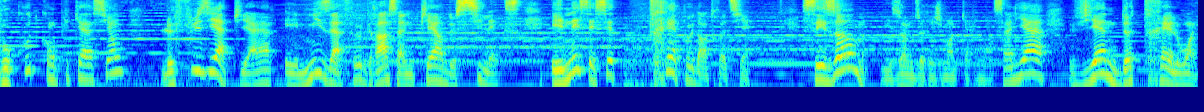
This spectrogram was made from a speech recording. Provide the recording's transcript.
beaucoup de complications, le fusil à pierre est mis à feu grâce à une pierre de silex et nécessite très peu d'entretien. Ces hommes, les hommes du régiment de Carignan-Salière, viennent de très loin.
